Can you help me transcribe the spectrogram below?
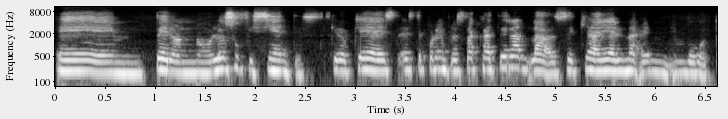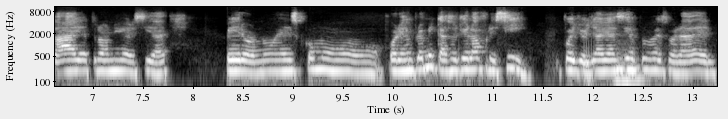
eh, pero no los suficientes. Creo que este, por ejemplo, esta cátedra la sé que hay en, en Bogotá y otra universidad, pero no es como, por ejemplo, en mi caso yo la ofrecí, pues yo ya había sido profesora del,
